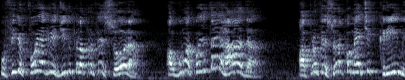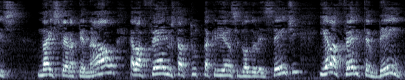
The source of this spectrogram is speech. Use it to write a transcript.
O filho foi agredido pela professora. Alguma coisa está errada. A professora comete crimes na esfera penal, ela fere o Estatuto da Criança e do Adolescente e ela fere também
